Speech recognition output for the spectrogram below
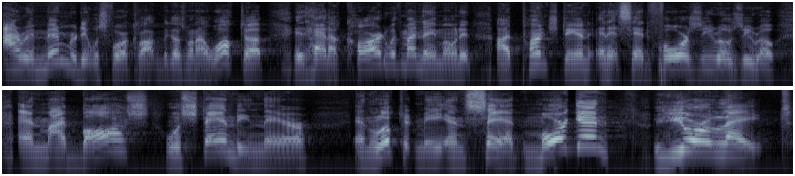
I remembered it was four o'clock because when I walked up, it had a card with my name on it. I punched in and it said 400. And my boss was standing there and looked at me and said, Morgan, you're late.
